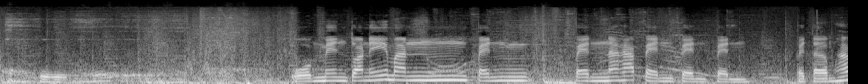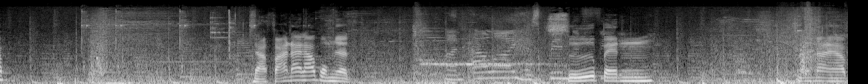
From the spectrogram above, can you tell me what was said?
โอ้โห โอเมนตัวนี้มันเป็นเป็นนะครับเป็นเป็นเป็นไปเติมครับดาบฟ้าได้แล้วผมจะซื้อเป็นไม่ได้ครับ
